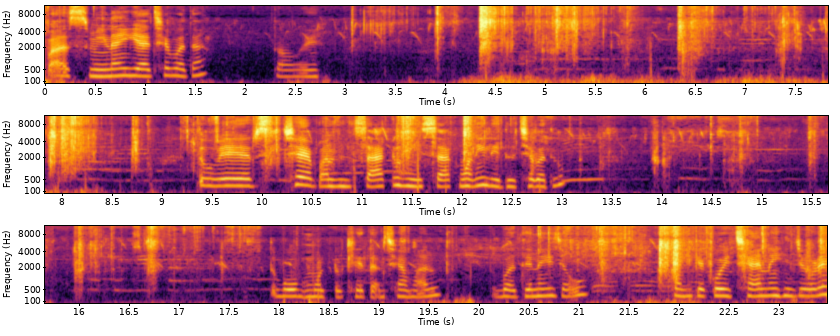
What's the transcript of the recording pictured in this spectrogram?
કપાસ વીણાઈ ગયા છે બધા. તો હવે તુવેર છે, પણ શાક નહીં, શાક વણી લીધું છે બધું. તો બહુ મોટું ખેતર છે અમારું. બધે નહીં જવું. કેમ કે કોઈ છે નહીં જોડે.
